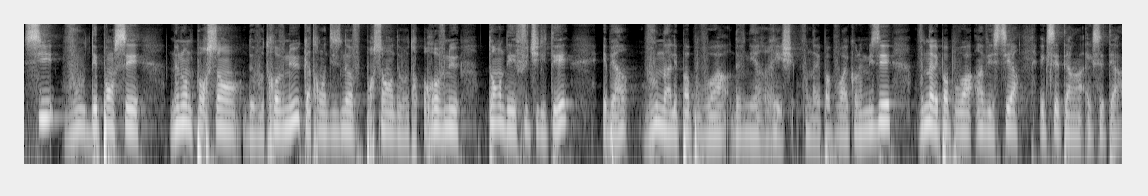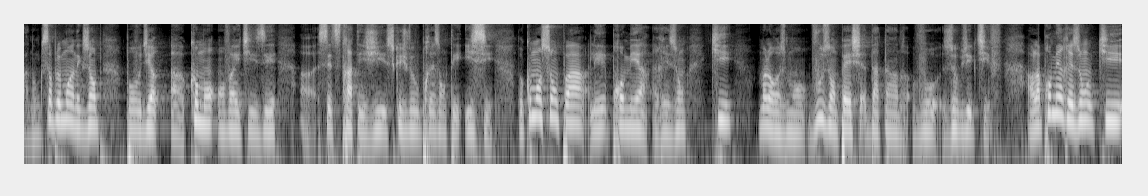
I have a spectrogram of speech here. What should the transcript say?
si vous dépensez 90% de votre revenu, 99% de votre revenu dans des futilités, eh bien, vous n'allez pas pouvoir devenir riche, vous n'allez pas pouvoir économiser, vous n'allez pas pouvoir investir, etc., etc. Donc simplement un exemple pour vous dire euh, comment on va utiliser euh, cette stratégie, ce que je vais vous présenter ici. Donc commençons par les premières raisons qui malheureusement vous empêche d'atteindre vos objectifs. Alors la première raison qui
